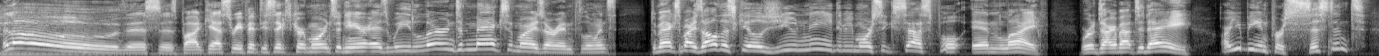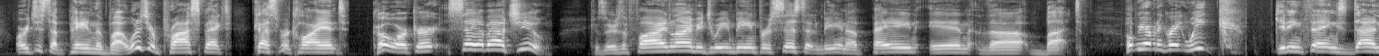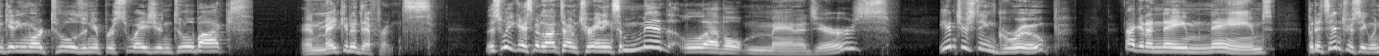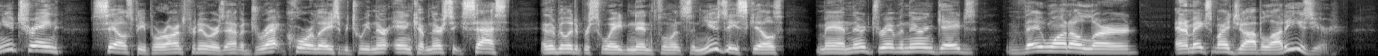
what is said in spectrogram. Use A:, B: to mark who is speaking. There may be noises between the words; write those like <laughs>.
A: Hello, this is podcast 356. Kurt Mortensen here as we learn to maximize our influence, to maximize all the skills you need to be more successful in life. We're going to talk about today are you being persistent or just a pain in the butt? What does your prospect, customer, client, coworker say about you? Because there's a fine line between being persistent and being a pain in the butt. Hope you're having a great week getting things done, getting more tools in your persuasion toolbox, and making a difference. This week, I spent a lot of time training some mid level managers. Interesting group. Not going to name names, but it's interesting when you train salespeople or entrepreneurs that have a direct correlation between their income, their success, and their ability to persuade and influence and use these skills. Man, they're driven, they're engaged, they want to learn, and it makes my job a lot easier.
